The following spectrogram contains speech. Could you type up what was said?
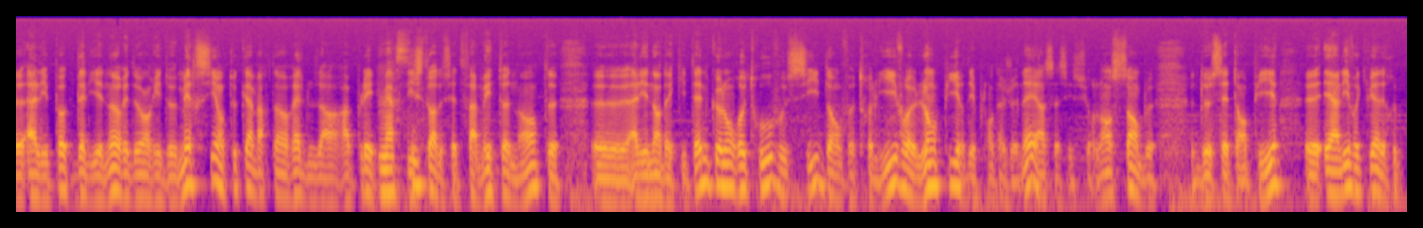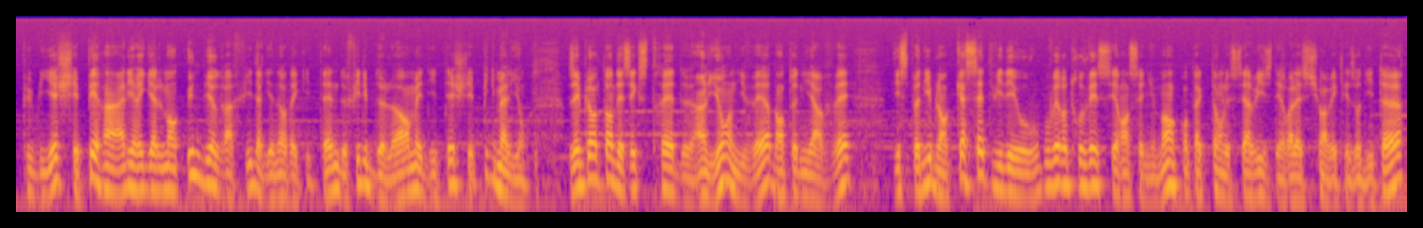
euh, à l'époque d'Aliénor et de Henri II. Merci en tout cas, Martin Aurel nous a rappelé l'histoire de cette femme étonnante. Euh, Aliénor d'Aquitaine, que l'on retrouve aussi dans votre livre L'Empire des Plantagenets, hein, ça c'est sur l'ensemble de cet empire, euh, et un livre qui vient d'être publié chez Perrin. À lire également une biographie d'Aliénor d'Aquitaine de Philippe Delorme, édité chez Pygmalion. Vous avez pu entendre des extraits de Un lion en hiver d'Anthony Harvey, disponible en cassette vidéo. Vous pouvez retrouver ces renseignements en contactant le service des relations avec les auditeurs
